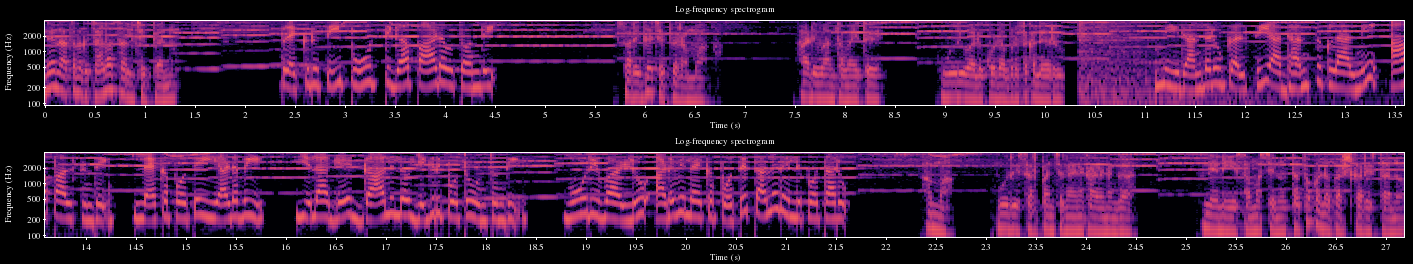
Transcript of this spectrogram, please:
నేను అతనికి చాలాసార్లు చెప్పాను. ప్రకృతి పూర్తిగా పాడవుతోంది. సరిగ్గా చెప్పారమ్మా. అడవి అంతమైతే ఊరి వాళ్ళు కూడా బ్రతకలేరు. మీరందరూ కలిసి ఆ ధన్సుక్లాల్ని ఆపాల్సిందే. లేకపోతే ఈ అడవి ఇలాగే గాలిలో ఎగిరిపోతూ ఉంటుంది. ఊరి వాళ్ళు అడవి లేకపోతే తల్లడిల్లిపోతారు. అమ్మా ఊరి సర్పంచ్ అయిన కారణంగా నేను ఈ సమస్యను తప్పకుండా పరిష్కరిస్తాను.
